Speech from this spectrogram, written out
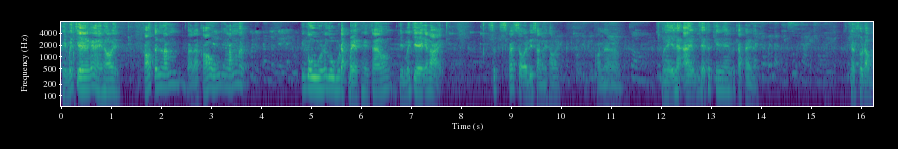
thì mới chê cái này thôi. Khó tính lắm và là khó uống lắm á. Cái gu nó gu đặc biệt hay sao thì mới chê cái loại special edition này thôi. Còn à, mình nghĩ là ai cũng sẽ thích cái cà phê này. Theo số đông.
